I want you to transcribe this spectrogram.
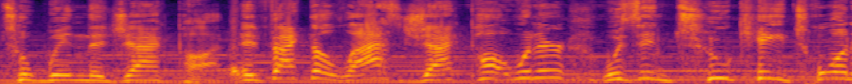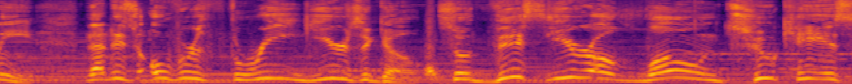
to win the jackpot. In fact, the last jackpot winner was in 2K20. That is over three years ago. So this year alone, 2K has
